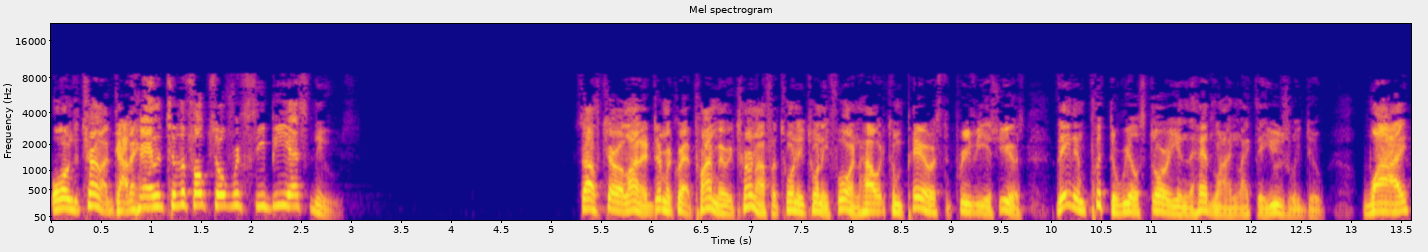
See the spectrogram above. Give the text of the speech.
on the turnout. Got to hand it to the folks over at CBS News. South Carolina Democrat primary turnout for 2024 and how it compares to previous years. They didn't put the real story in the headline like they usually do. Why?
